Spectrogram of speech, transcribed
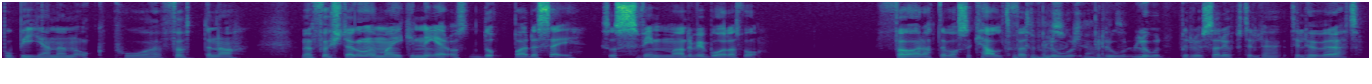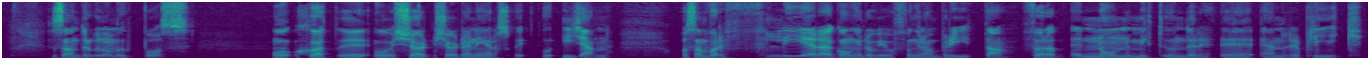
på benen och på fötterna. Men första gången man gick ner och doppade sig så svimmade vi båda två. För att det var så kallt, för, För att, blod, blod, blod rusade upp till, till huvudet. Så sen drog de upp oss och, sköt, eh, och kör, körde ner oss och igen. Och sen var det flera gånger då vi var tvungna att bryta för att eh, någon mitt under eh, en replik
